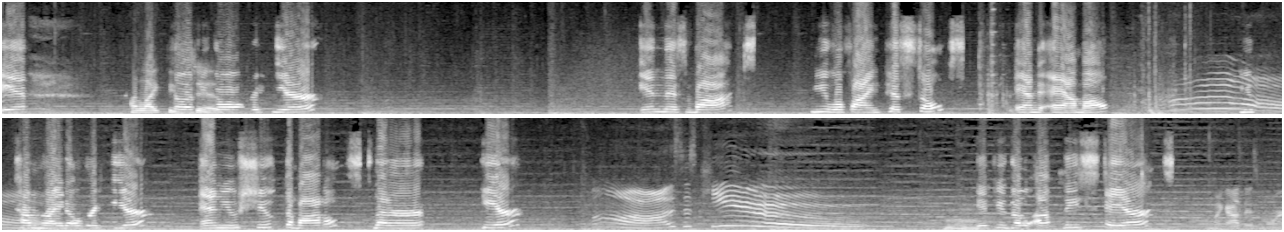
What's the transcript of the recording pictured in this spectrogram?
If I like these so, if you go over here in this box, you will find pistols and ammo. You come right over here and you shoot the bottles that are here. Aw, this is cute. Hmm. If you go up these stairs, Oh my god, there's more.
